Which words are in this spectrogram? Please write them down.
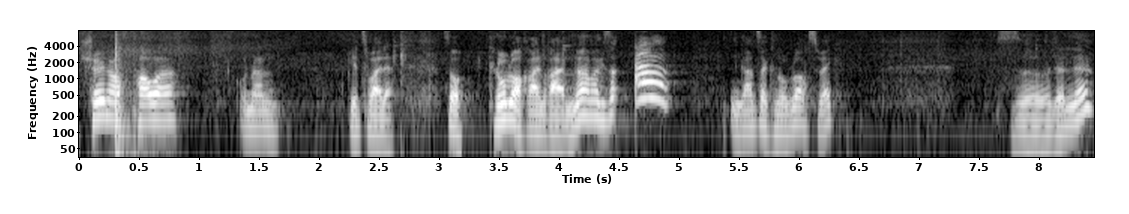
schön auf Power und dann geht's weiter. So, Knoblauch reinreiben. Ne? Haben wir gesagt, ah! Ein ganzer Knoblauch ist weg. So, dann,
